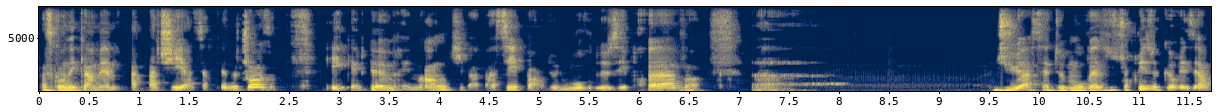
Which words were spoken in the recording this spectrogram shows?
parce qu'on est quand même attaché à certaines choses et quelqu'un vraiment qui va passer par de lourdes épreuves euh, dû à cette mauvaise surprise que réserve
